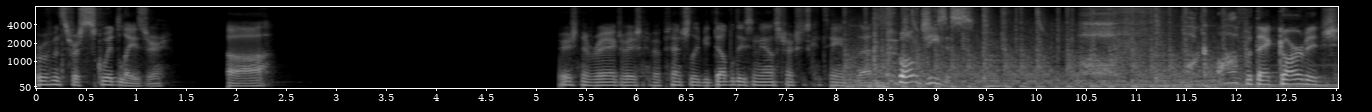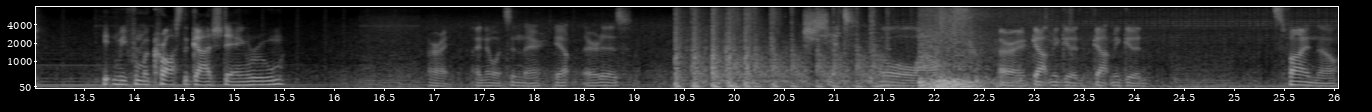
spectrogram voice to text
Improvements for squid laser. Uh. Duration of reactivation can potentially be doubled using nanostructures contained in that. Oh, Jesus! Oh, fuck off with that garbage! Hitting me from across the gosh dang room. Alright, I know what's in there. Yep, there it is. Shit. Oh, wow. Alright, got me good. Got me good. It's fine, though.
